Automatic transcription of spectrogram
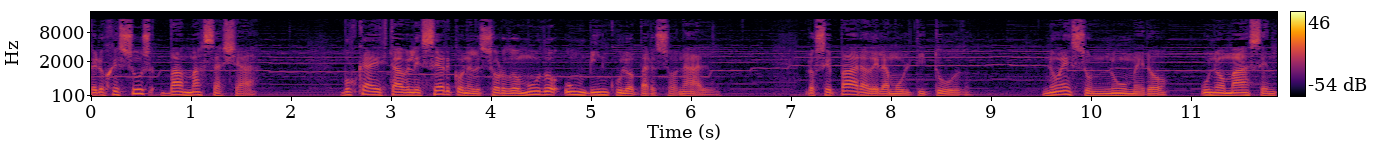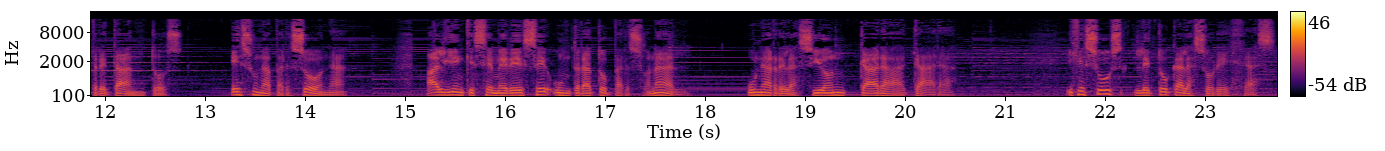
Pero Jesús va más allá. Busca establecer con el sordomudo un vínculo personal. Lo separa de la multitud. No es un número, uno más entre tantos. Es una persona alguien que se merece un trato personal, una relación cara a cara. Y Jesús le toca las orejas,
